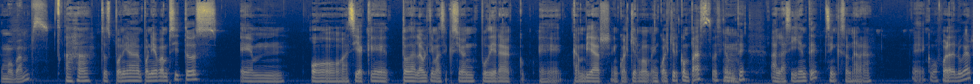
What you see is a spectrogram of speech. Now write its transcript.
Como Bumps. Ajá, entonces ponía, ponía bumpsitos em, o hacía que toda la última sección pudiera eh, cambiar en cualquier, en cualquier compás, básicamente, a la siguiente, sin que sonara eh, como fuera de lugar.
